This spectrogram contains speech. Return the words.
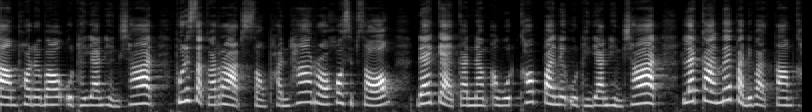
ตามพรบอุทยานแห่งชาติ พุทธศักราช 2562 ได้แก่การนำอาวุธเข้าไปในอุทยานแห่งชาติ และการไม่ปฏิบัติตามค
